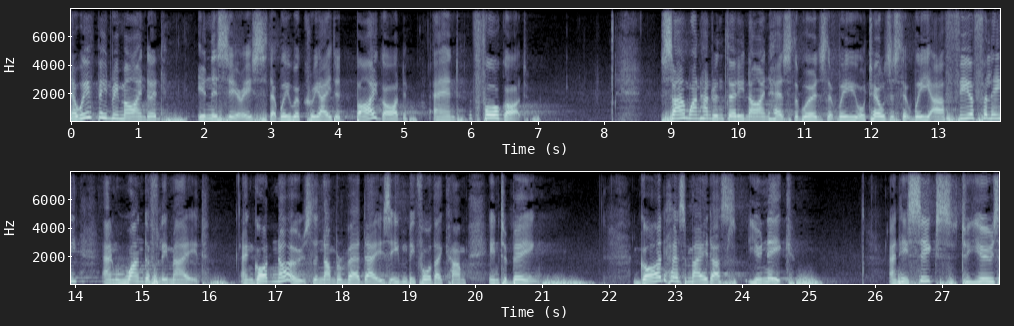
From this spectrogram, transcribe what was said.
Now, we've been reminded in this series that we were created by God and for God. Psalm 139 has the words that we, or tells us that we are fearfully and wonderfully made. And God knows the number of our days even before they come into being. God has made us unique. And He seeks to use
